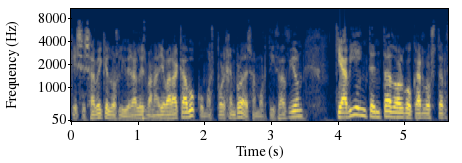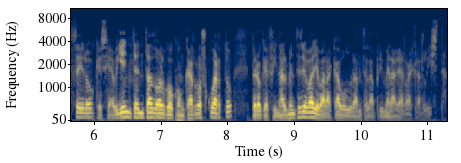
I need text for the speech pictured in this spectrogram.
que se sabe que los liberales van a llevar a cabo, como es, por ejemplo, la desamortización, que había intentado algo Carlos III, que se había intentado algo con Carlos IV, pero que finalmente se va a llevar a cabo durante la Primera Guerra Carlista.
